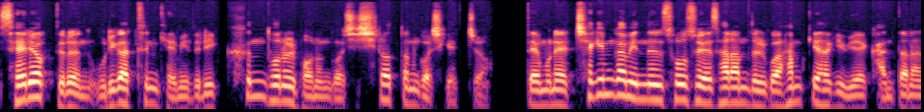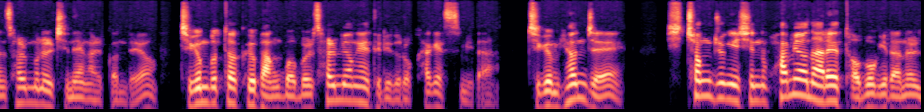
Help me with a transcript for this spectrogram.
세력들은 우리 같은 개미들이 큰 돈을 버는 것이 싫었던 것이겠죠. 때문에 책임감 있는 소수의 사람들과 함께하기 위해 간단한 설문을 진행할 건데요. 지금부터 그 방법을 설명해 드리도록 하겠습니다. 지금 현재 시청 중이신 화면 아래 더보기란을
